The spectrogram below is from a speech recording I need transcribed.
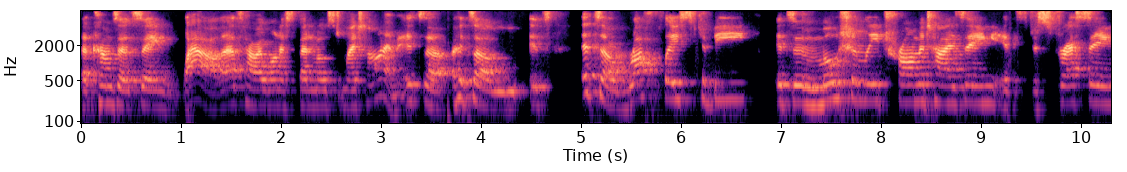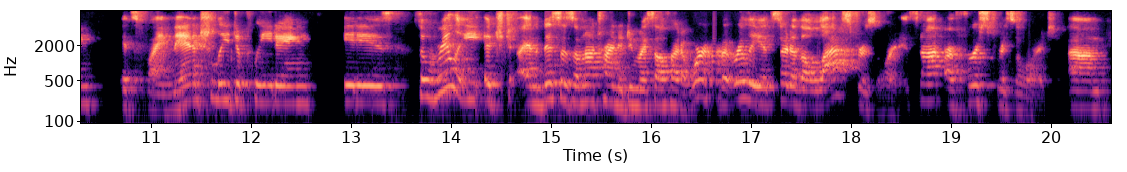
that comes out saying, "Wow, that's how I want to spend most of my time." It's a it's a it's it's a rough place to be. It's emotionally traumatizing. It's distressing. It's financially depleting. It is so really, and this is I'm not trying to do myself out of work, but really, it's sort of the last resort. It's not our first resort. Um,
